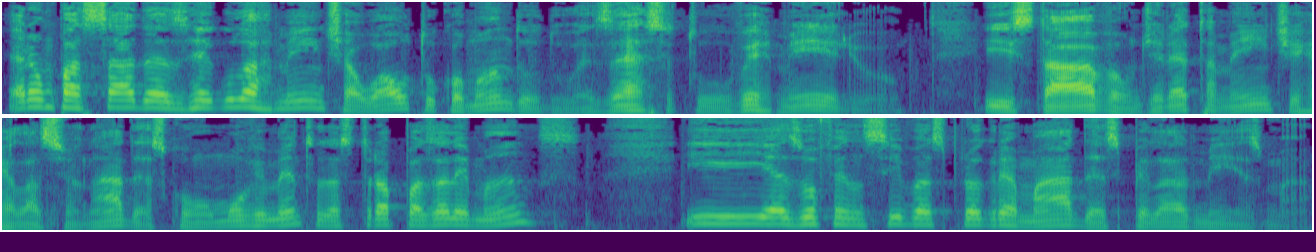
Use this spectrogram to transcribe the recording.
eram passadas regularmente ao alto comando do Exército Vermelho e estavam diretamente relacionadas com o movimento das tropas alemãs e as ofensivas programadas pela mesma.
